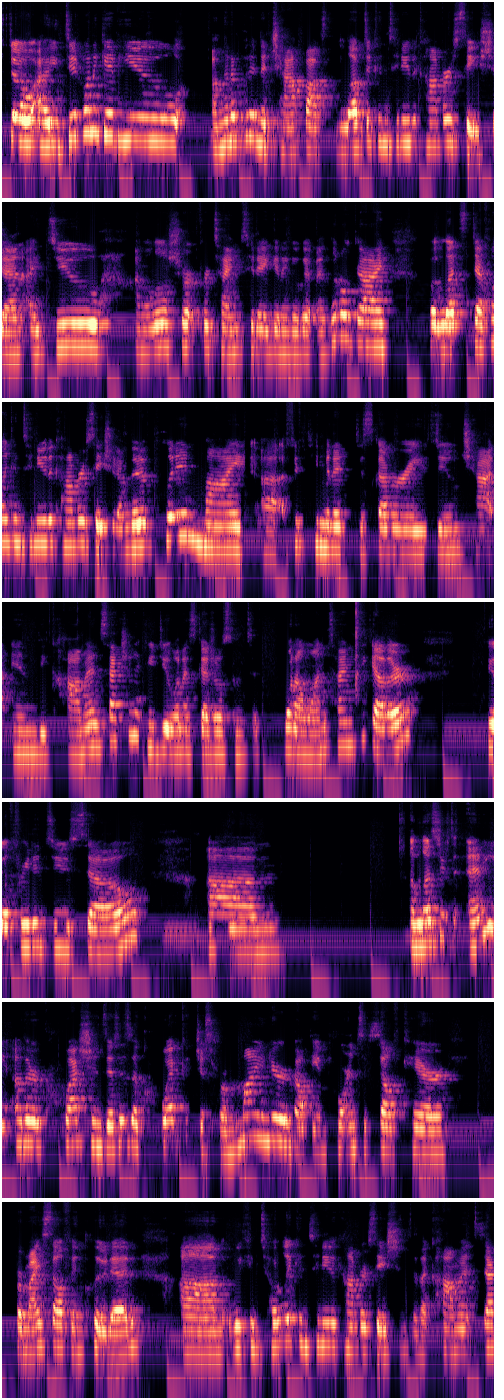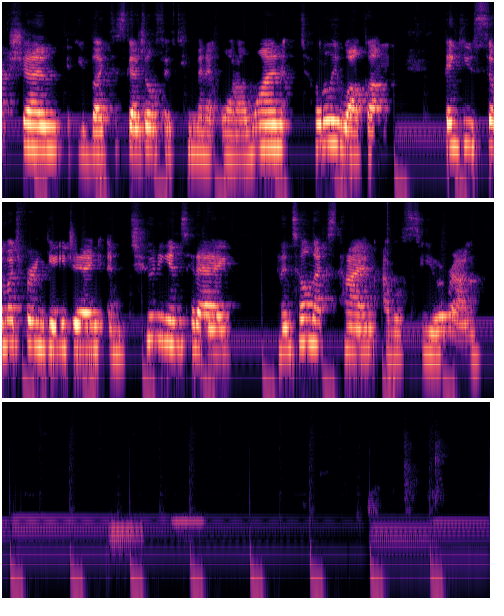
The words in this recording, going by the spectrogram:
So I did want to give you, I'm going to put in the chat box, love to continue the conversation. I do, I'm a little short for time today, going to go get my little guy, but let's definitely continue the conversation. I'm going to put in my uh, 15 minute discovery Zoom chat in the comment section. If you do want to schedule some one on one time together, feel free to do so. Um, unless there's any other questions, this is a quick just reminder about the importance of self care for myself included. Um, we can totally continue the conversations in the comment section. If you'd like to schedule a 15 minute one on one, totally welcome. Thank you so much for engaging and tuning in today. And until next time, I will see you around.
